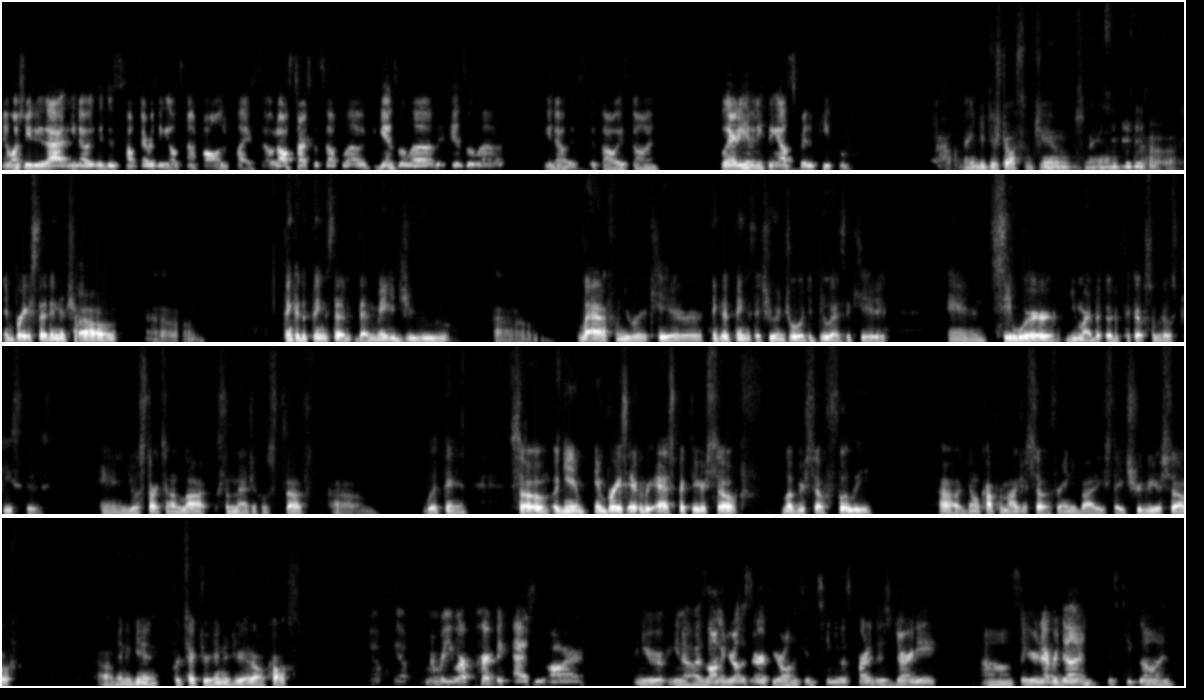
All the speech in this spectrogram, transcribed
and once you do that you know it just helps everything else kind of fall into place. So it all starts with self-love. It begins with love. It ends with love. You know it's it's always gone. Blair do you have anything else for the people? Oh man you just draw some gems man. Uh, embrace that inner child. Um, think of the things that that made you um, laugh when you were a kid or think of the things that you enjoyed to do as a kid and see where you might be able to pick up some of those pieces and you'll start to unlock some magical stuff um, within. So again embrace every aspect of yourself love yourself fully uh, don't compromise yourself for anybody stay true to yourself um, and again protect your energy at all costs Yep, yep. Remember, you are perfect as you are. And you're, you know, as long as you're on this earth, you're on a continuous part of this journey. Um, so you're never done. Just keep going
